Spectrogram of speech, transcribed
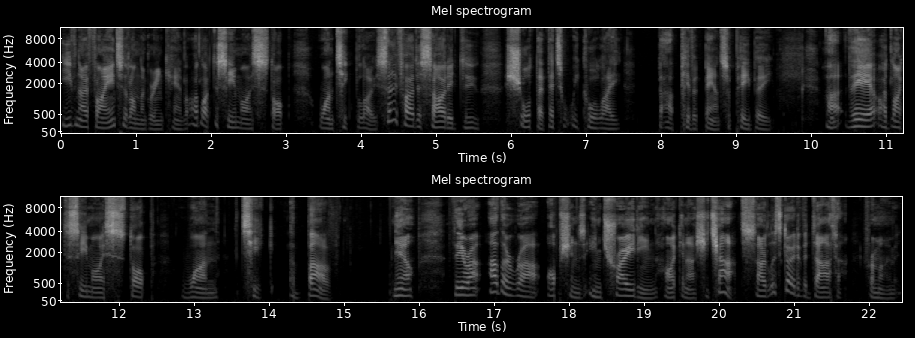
even though if I entered on the green candle I'd like to see my stop one tick below. So if I decided to short that that's what we call a uh, pivot bounce a PB uh, there I'd like to see my stop one tick above. Now there are other uh, options in trading Heikin Ashi charts. So let's go to the data for a moment.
